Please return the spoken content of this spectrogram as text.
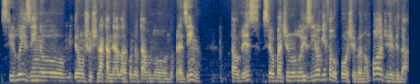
Se Luizinho me deu um chute na canela quando eu estava no, no prezinho, talvez se eu bati no Luizinho, alguém falou: Poxa, Ivan, não pode revidar.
